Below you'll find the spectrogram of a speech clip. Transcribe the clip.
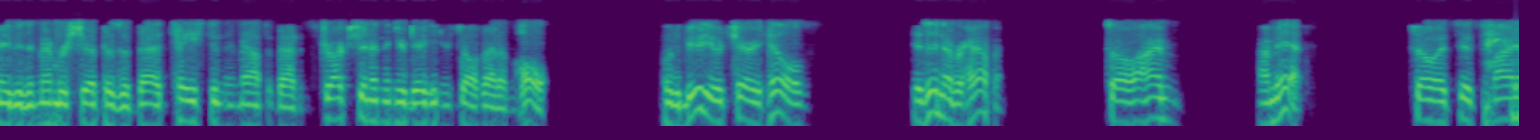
maybe the membership has a bad taste in their mouth about instruction and then you're digging yourself out of a hole. Well, the beauty of Cherry Hills is it never happened. So I'm, I'm it. So it's, it's my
